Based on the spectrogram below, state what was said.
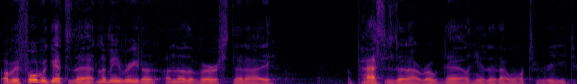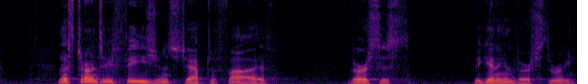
Or before we get to that, let me read a, another verse that I a passage that I wrote down here that I want to read. Let's turn to Ephesians chapter 5, verses beginning in verse 3.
